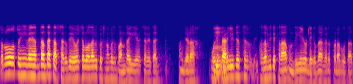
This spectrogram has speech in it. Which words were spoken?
ਚਲੋ ਤੁਸੀਂ ਵੈਸੇ ਏਦਾਂ ਦਾ ਕਰ ਸਕਦੇ ਹੋ। ਚਲੋ ਉਹਦਾ ਵੀ ਕੁਛ ਨਾ ਕੁਛ ਬਣਦਾ ਹੀ ਹੈ ਵਿਚਾਰੇ ਦਾ। ਹੁਣ ਜਿਹੜਾ ਉਹਦੀ ਹੂੰ। ਪੈੜੀ ਵੀ ਤੇ ਤੇ ਫਸਲ ਵੀ ਤੇ ਖਰਾਬ ਹੁੰਦੀ ਹੈ ਜੋ ਡਿੱਗਦਾ ਫਿਰ ਥੋੜਾ ਬਹੁਤਾ।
